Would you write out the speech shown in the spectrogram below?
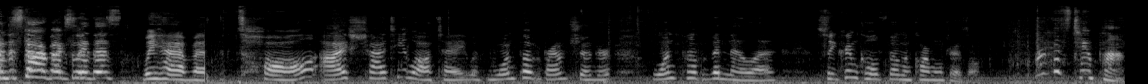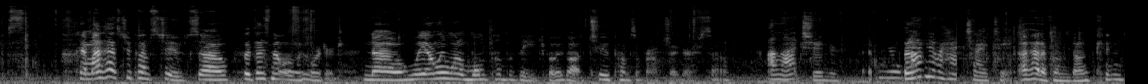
To Starbucks with us. We have a tall iced chai tea latte with one pump brown sugar, one pump vanilla, sweet cream cold foam, and caramel drizzle. Mine has two pumps, Okay, mine has two pumps too. So but that's not what we ordered. no, we only wanted one pump of each, but we got two pumps of brown sugar. So I like sugar, but I've never had chai tea. I had it from Dunkin'.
